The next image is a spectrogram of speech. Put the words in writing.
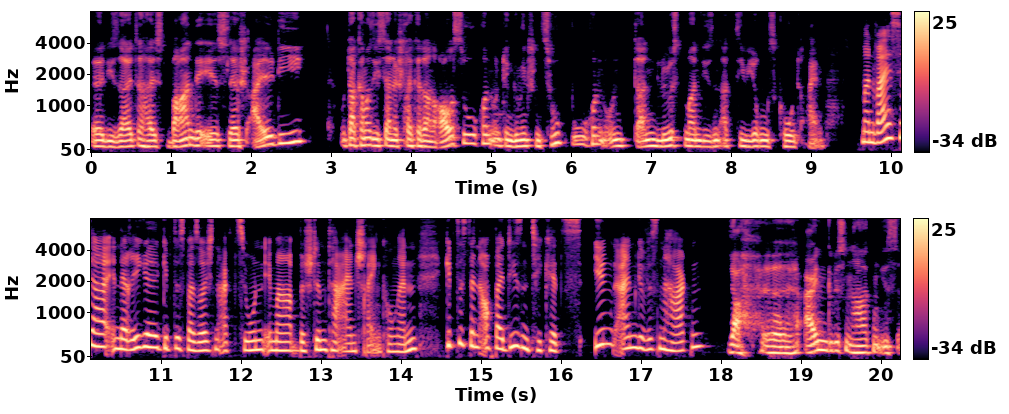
Äh, die Seite heißt bahn.de slash Aldi. Und da kann man sich seine Strecke dann raussuchen und den gewünschten Zug buchen und dann löst man diesen Aktivierungscode ein. Man weiß ja, in der Regel gibt es bei solchen Aktionen immer bestimmte Einschränkungen. Gibt es denn auch bei diesen Tickets irgendeinen gewissen Haken? Ja, äh, einen gewissen Haken ist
